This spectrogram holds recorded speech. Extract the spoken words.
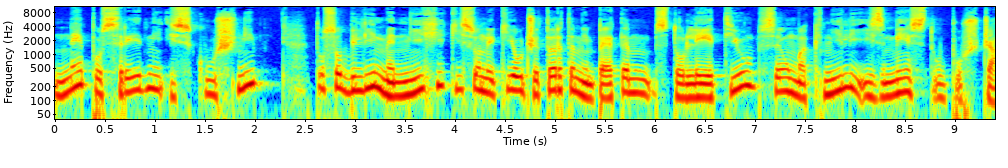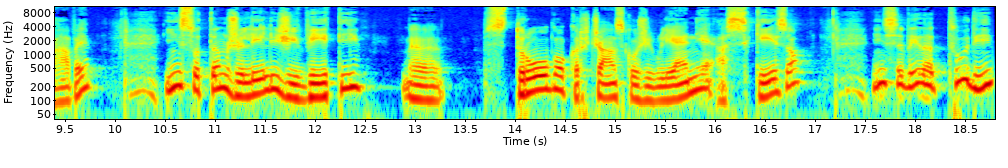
neposredni izkušnji. To so bili menihi, ki so nekje v 4. in 5. stoletju se umaknili iz mest v puščave in so tam želeli živeti eh, strogo krščansko življenje, askezo, in seveda tudi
